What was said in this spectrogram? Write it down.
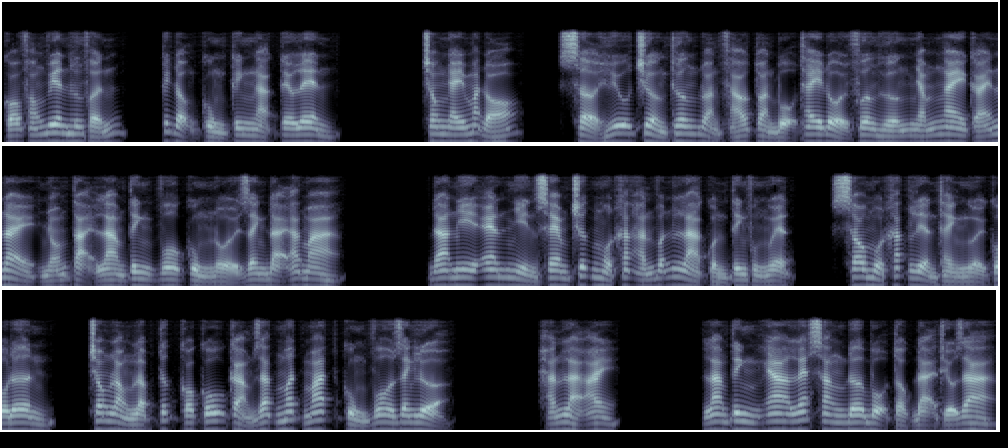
Có phóng viên hưng phấn, kích động cùng kinh ngạc kêu lên. Trong nháy mắt đó, sở hữu trường thương đoàn pháo toàn bộ thay đổi phương hướng nhắm ngay cái này nhóm tại Lam Tinh vô cùng nổi danh đại ác ma. Daniel nhìn xem trước một khắc hắn vẫn là quần tinh phùng nguyện, sau một khắc liền thành người cô đơn, trong lòng lập tức có cỗ cảm giác mất mát cùng vô danh lửa. Hắn là ai? Lam Tinh Alexander bộ tộc đại thiếu gia.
